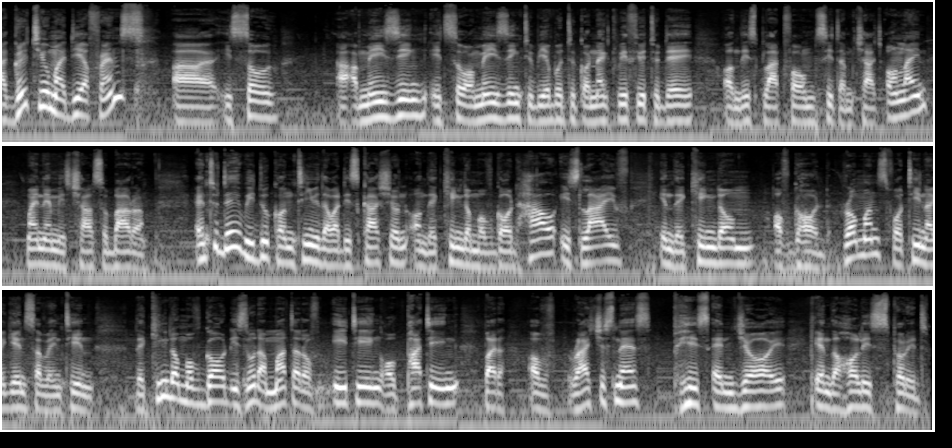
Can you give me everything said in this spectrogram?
I greet you, my dear friends. Uh, it's so uh, amazing. It's so amazing to be able to connect with you today on this platform, CITAM Church Online. My name is Charles Obara. And today we do continue with our discussion on the kingdom of God. How is life in the kingdom of God? Romans 14 again 17. The kingdom of God is not a matter of eating or partying, but of righteousness, peace, and joy in the Holy Spirit.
